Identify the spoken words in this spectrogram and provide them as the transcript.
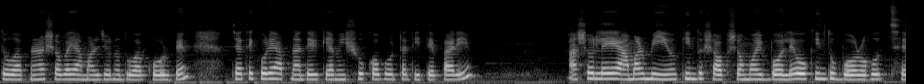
তো আপনারা সবাই আমার জন্য দোয়া করবেন, যাতে করে আপনাদেরকে আমি সুখবরটা দিতে পারি। আসলে আমার মেয়েও কিন্তু সব সময় বলে, ও কিন্তু বড় হচ্ছে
